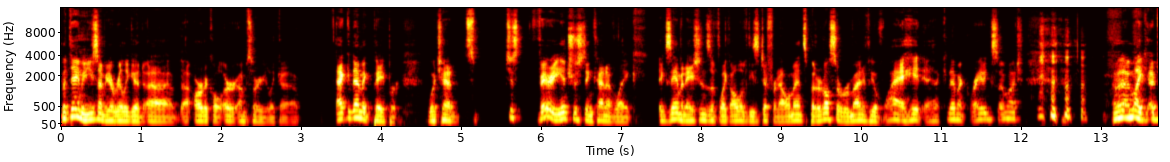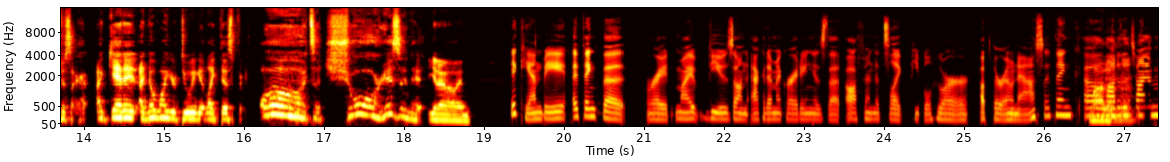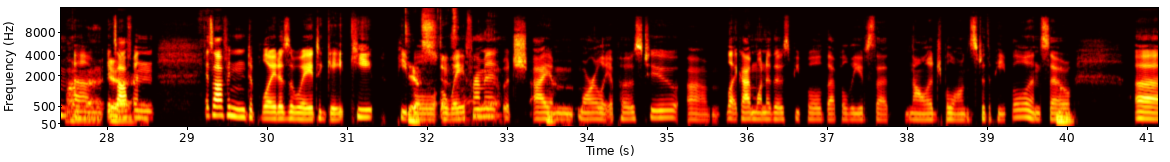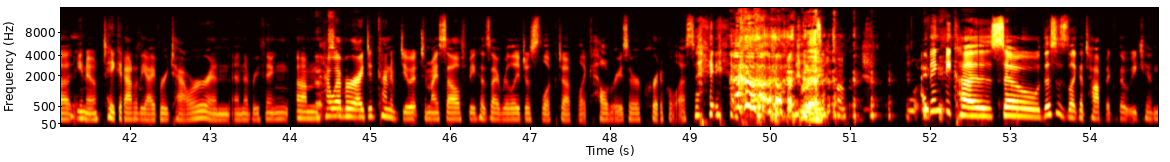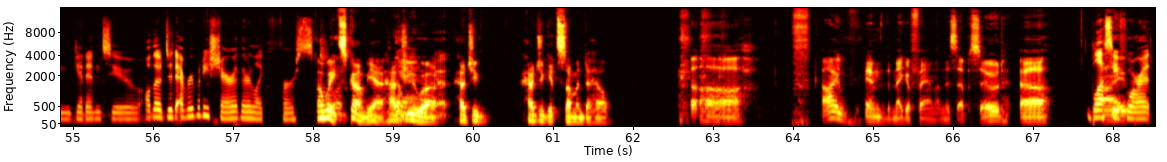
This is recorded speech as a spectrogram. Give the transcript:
But Damon, you sent me a really good uh, uh, article, or I'm sorry, like a academic paper, which had s- just very interesting kind of like examinations of like all of these different elements. But it also reminded me of why I hate academic writing so much. I mean, I'm like, I'm just like, I get it. I know why you're doing it like this, but oh, it's a chore, isn't it? You know, and It can be. I think that right. My views on academic writing is that often it's like people who are up their own ass. I think uh, Lot a lot of the time, lot of um, that, it's yeah. often it's often deployed as a way to gatekeep people away definitely, from yeah. it, which I am morally opposed to. Um, like I'm one of those people that believes that knowledge belongs to the people, and so. Hmm. Uh, you know, take it out of the ivory tower and and everything. Um, however, I did kind of do it to myself because I really just looked up like Hellraiser critical essay. Right. So, I think because so this is like a topic that we can get into. Although, did everybody share their like first? oh wait, scum, yeah. How'd Yeah. you uh, Yeah. how'd you how'd you get summoned to hell? Uh, I am the mega fan on this episode. Uh, Bless you for it.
